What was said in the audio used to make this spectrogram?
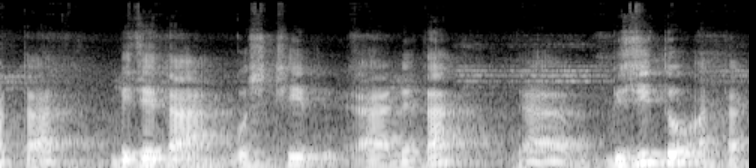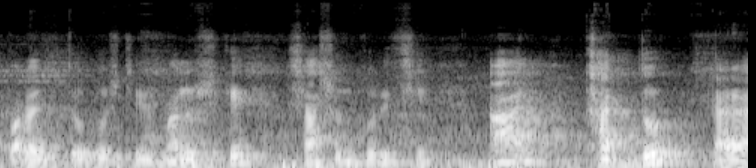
অর্থাৎ বিজেতা গোষ্ঠীর নেতা বিজিত অর্থাৎ পরাজিত গোষ্ঠীর মানুষকে শাসন করেছে। আর খাদ্য তারা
